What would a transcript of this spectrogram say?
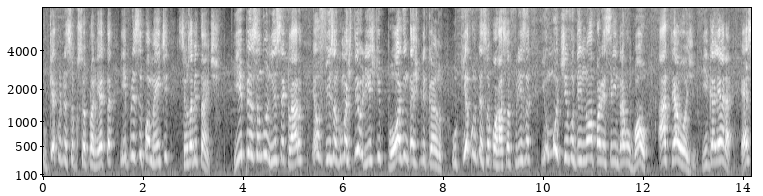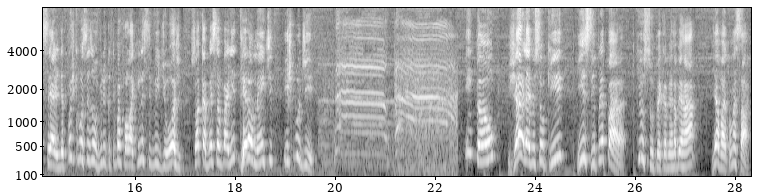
o que aconteceu com seu planeta e principalmente seus habitantes. E pensando nisso, é claro, eu fiz algumas teorias que podem estar explicando o que aconteceu com a raça Freeza e o motivo dele não aparecer em Dragon Ball até hoje. E galera, é sério, depois que vocês ouviram o que eu tenho pra falar aqui nesse vídeo hoje, sua cabeça vai literalmente explodir. Então, já leve o seu Ki e se prepara, que o Super Kamehameha já vai começar.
